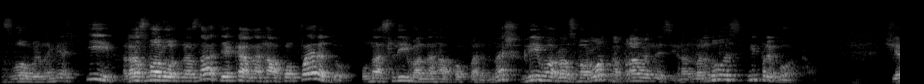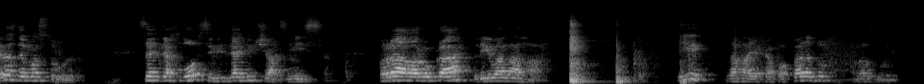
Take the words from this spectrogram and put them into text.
зловили м'яч. І розворот назад, яка нога попереду, у нас ліва нога попереду, наш ліво розворот на правій нозі. Розвернулись і приборкав. Ще раз демонструю. Це для хлопців і для дівчат з місця. Права рука, ліва нога. І нога, яка попереду, розворіт.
